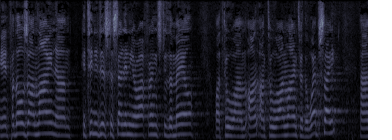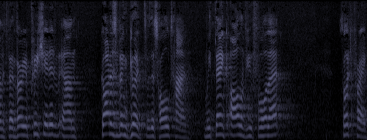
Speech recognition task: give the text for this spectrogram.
and for those online, um, continue just to send in your offerings through the mail or through, um, on, on, through online through the website. Um, it's been very appreciated. Um, God has been good through this whole time. We thank all of you for that. So let's pray.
